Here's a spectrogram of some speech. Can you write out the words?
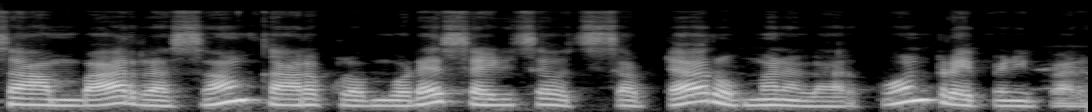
சாம்பார் ரசம் காரக்குழம்போட சைட்ஸாக வச்சு சாப்பிட்டா ரொம்ப நல்லாயிருக்கும் ட்ரை பண்ணி பாருங்கள்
